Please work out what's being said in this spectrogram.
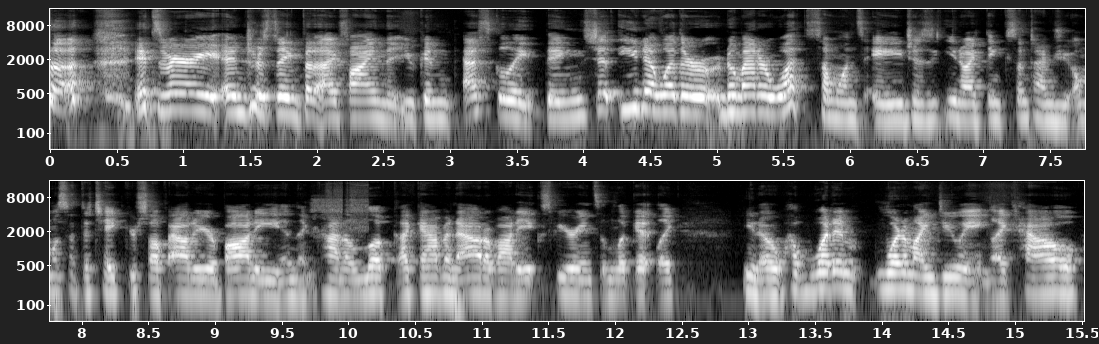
it's very interesting, but I find that you can escalate things. Just, you know, whether no matter what someone's age is, you know, I think sometimes you almost have to take yourself out of your body and then kind of look like have an out of body experience and look at like, you know, what am what am I doing? Like how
